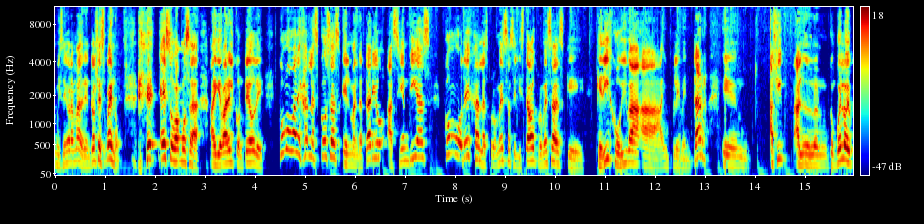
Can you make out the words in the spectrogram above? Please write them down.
mi señora madre. Entonces, bueno, eso vamos a, llevar el conteo de cómo va a dejar las cosas el mandatario a 100 días, cómo deja las promesas, el listado de promesas que, que dijo iba a implementar. Em, Así, al vuelo de,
